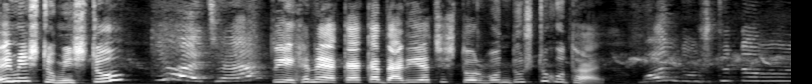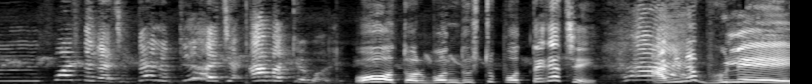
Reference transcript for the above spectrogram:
এই মিষ্টু মিষ্টু। কি হয়েছে? তুই এখানে একা একা দাঁড়িয়ে আছিস? তোর বোন দুষ্টু কোথায়? বোন দুষ্টু তো পড়তে গেছে। কেন? কি হয়েছে? আমাকে বলো। ও তোর বোন দুষ্টু পড়তে গেছে? আমি না ভুলেই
